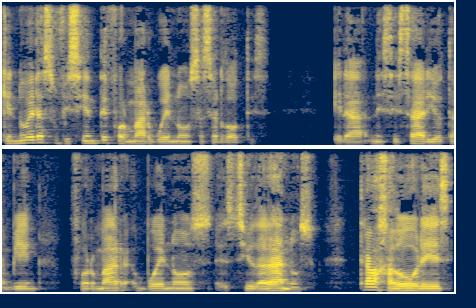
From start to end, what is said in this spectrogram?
que no era suficiente formar buenos sacerdotes, era necesario también formar buenos eh, ciudadanos, trabajadores,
